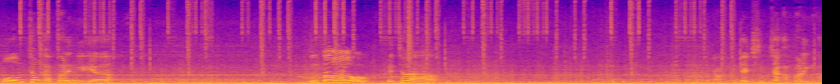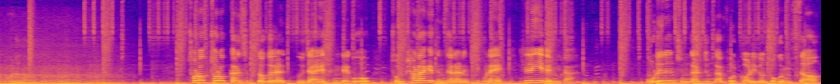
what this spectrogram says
엄청 가파른 길이야. 눈 떠. 괜찮아. 야 근데 진짜 가파르긴 가파르다. 초록초록한 숲속을 의자에 등대고 좀 편하게 등산하는 기분에 힐링이 됩니다. 오르는 중간중간 볼거리도 조금 있어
